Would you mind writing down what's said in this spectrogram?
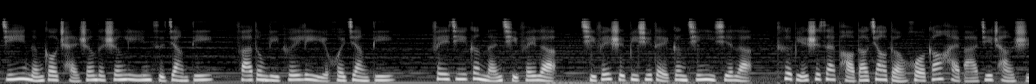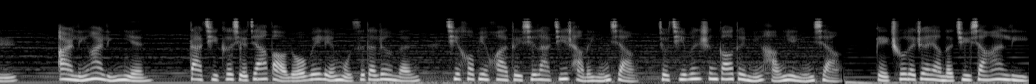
机翼能够产生的升力因此降低，发动力推力也会降低，飞机更难起飞了，起飞时必须得更轻一些了，特别是在跑道较短或高海拔机场时。二零二零年，大气科学家保罗威廉姆斯的论文《气候变化对希腊机场的影响》就气温升高对民航业影响，给出了这样的具象案例。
